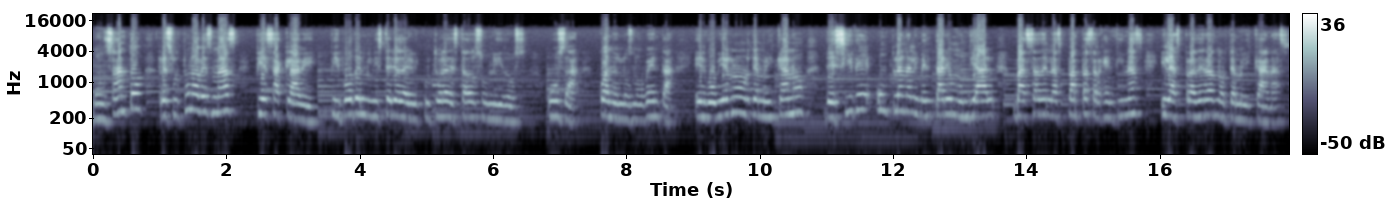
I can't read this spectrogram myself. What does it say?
Monsanto resultó una vez más pieza clave, pivot del Ministerio de Agricultura de Estados Unidos, USA, cuando en los 90 el gobierno norteamericano decide un plan alimentario mundial basado en las pampas argentinas y las praderas norteamericanas.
